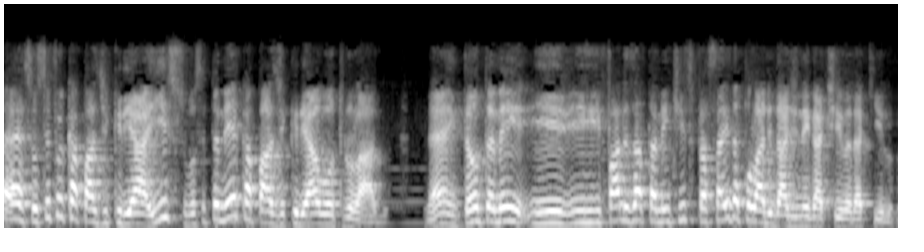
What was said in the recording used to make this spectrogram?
É, se você for capaz de criar isso, você também é capaz de criar o outro lado. Né? Então também, e, e fala exatamente isso para sair da polaridade negativa daquilo.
